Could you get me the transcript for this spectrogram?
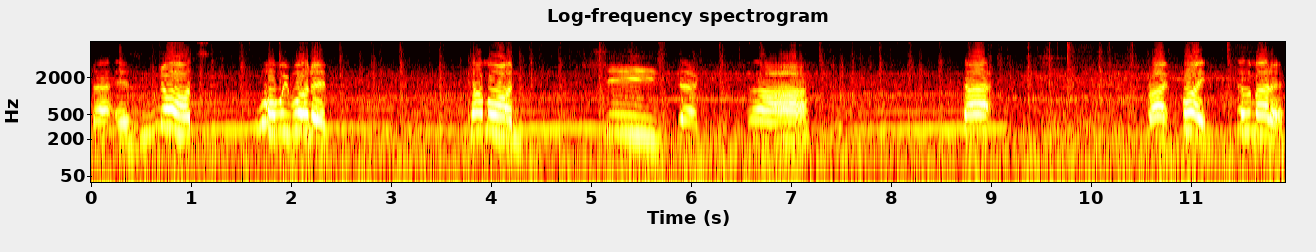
That is not what we wanted. Come on. Jeez. The, ah. That. Right, fine. Doesn't matter.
